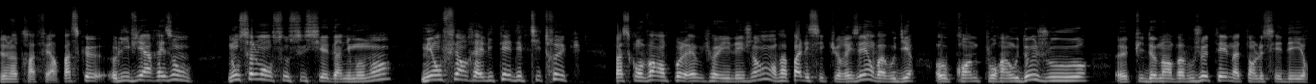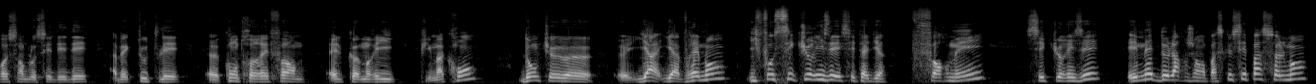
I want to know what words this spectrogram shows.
de notre affaire. Parce que Olivier a raison. Non seulement on se soucie au dernier moment, mais on fait en réalité des petits trucs parce qu'on va employer les gens, on ne va pas les sécuriser, on va vous dire, oh, prendre pour un ou deux jours, euh, puis demain on va vous jeter. Maintenant le CDI ressemble au CDD avec toutes les euh, contre-réformes, El Khomri, puis Macron. Donc il y, a vraiment, il faut sécuriser, c'est-à-dire former, sécuriser et mettre de l'argent. Parce que ce n'est pas seulement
